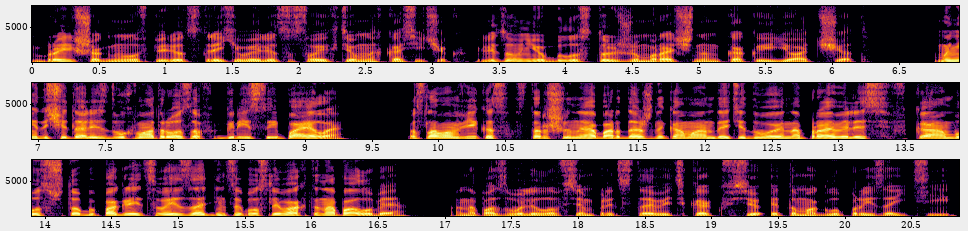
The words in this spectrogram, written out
Брейль шагнула вперед, стряхивая лицо своих темных косичек. Лицо у нее было столь же мрачным, как и ее отчет. «Мы не досчитались двух матросов, Гриса и Пайла. По словам Викас, старшины абордажной команды эти двое направились в камбуз, чтобы погреть свои задницы после вахты на палубе. Она позволила всем представить, как все это могло произойти.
